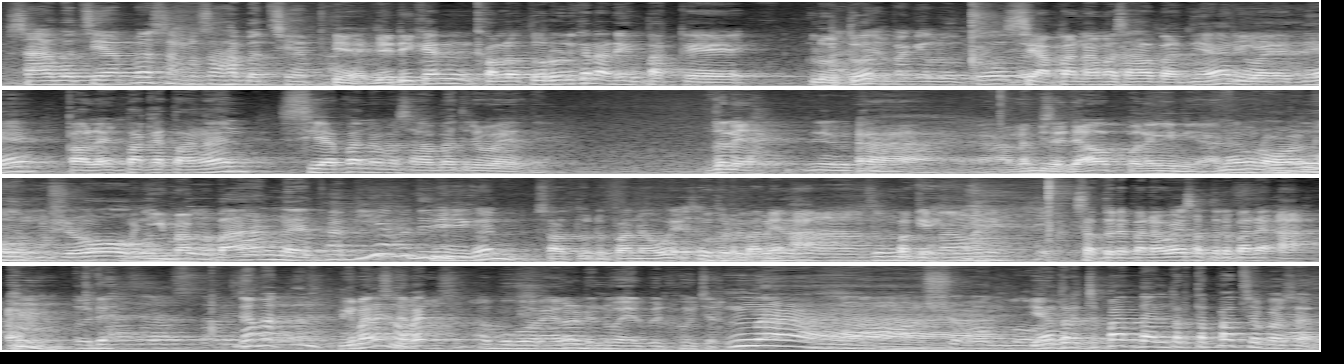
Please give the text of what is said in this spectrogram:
Sahabat siapa sama sahabat siapa? Ya, jadi kan kalau turun kan ada yang pakai lutut. Ada yang pakai lutut. Siapa nama sahabatnya riwayatnya? Kalau yang pakai tangan, siapa nama sahabat riwayatnya? Betul ya? Iya, betul. Nah, Anda bisa jawab yang ini. Anda orang-orangnya Oh, menyimak betul. banget. Hadiah berarti. Iya kan? Satu depannya W, satu Oh, depannya A. Oke. nih. Satu depannya W, satu depannya A. Udah. Dapat. Gimana? Dapat? Abu Hurairah dan Wa'il bin Hujr. Nah, Masya Allah. yang tercepat dan tertepat siapa Ustaz?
